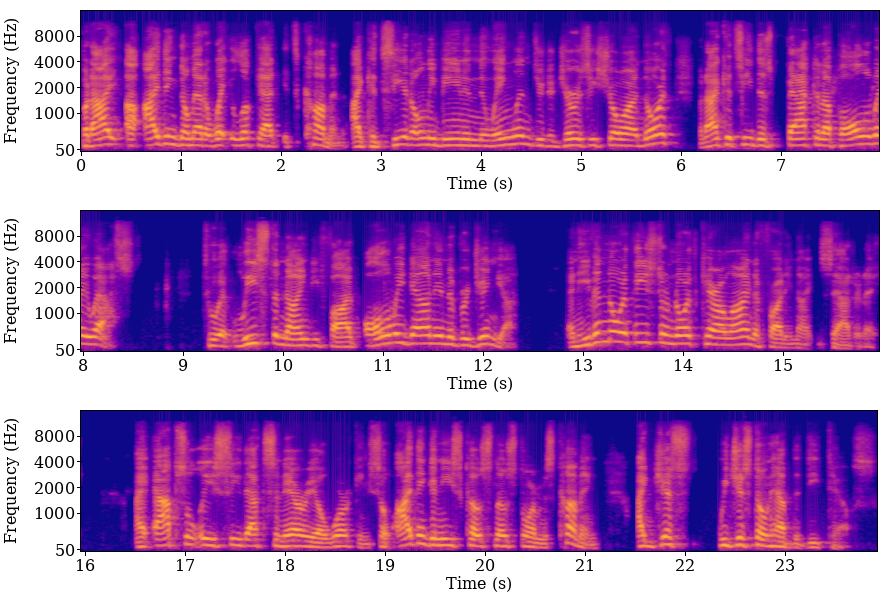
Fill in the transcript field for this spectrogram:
But I I think no matter what you look at, it's coming. I could see it only being in New England due to Jersey Shore on north, but I could see this backing up all the way west to at least the 95, all the way down into Virginia and even northeastern North Carolina Friday night and Saturday. I absolutely see that scenario working. So I think an East Coast snowstorm is coming. I just we just don't have the details.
